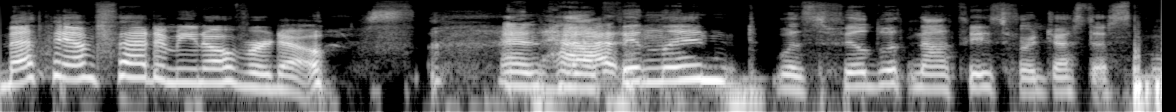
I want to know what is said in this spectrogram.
methamphetamine overdose. And how That- Finland was filled with Nazis for just a small.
